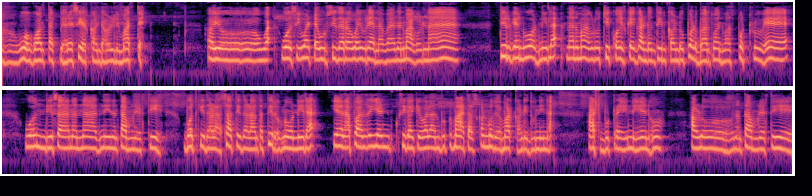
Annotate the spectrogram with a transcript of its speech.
ಹೋಗುವಂತಕ್ಕೆ ಬೇರೆ ಸೇರ್ಕೊಂಡವಳು ಮತ್ತೆ. ಅಯ್ಯೋ, ಅವ್ವ, ಓಸಿ ಹೊಟ್ಟೆ ಉರ್ಸಿದಾರವ್ವ ಇವರೆಲ್ಲವ ನನ್ನ ಮಗಳನ್ನ ತಿರ್ಗೆ ನೋಡ್ನಿಲ್ಲ ನನ್ನ ಮಗಳು ಚಿಕ್ಕ ವಯಸ್ಸಿಗೆ ಗಂಡನ ತಿನ್ಕೊಂಡು ಪಡಬಾರ್ದು ವನವಾಸ ಪಟ್ರುವೆ. ಒಂದು ದಿವಸ ನನ್ನ ನೀನು ತಮ್ಮನಿರ್ತಿ ಬದುಕಿದಾಳ, ಸತ್ತಿದಾಳ ಅಂತ ತಿರುಗಿ ನೋಡ್ನಿಲ್ಲ. ಏನಪ್ಪ ಅಂದರೆ ಹೆಣ್ಣು ಸಿಗಾಕಿವಲ್ಲ ಅಂದ್ಬಿಟ್ಟು ಮಾತಾಡ್ಸ್ಕೊಂಡು ಮದುವೆ ಮಾಡ್ಕೊಂಡಿದ್ದು ನಿನ್ನ. ಅಷ್ಟು ಬಿಟ್ರೆ ಇನ್ನೇನು? ಅವಳು ನನ್ನ ತಮ್ಮನ ಇರ್ತಿ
